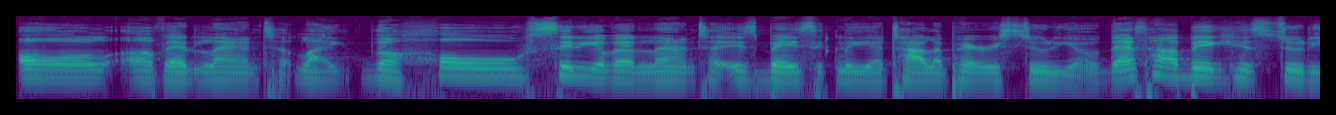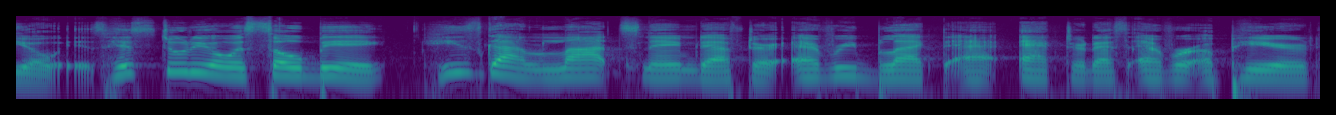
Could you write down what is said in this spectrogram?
all of Atlanta. Like the whole city of Atlanta is basically a Tyler Perry studio. That's how big his studio is. His studio is so big He's got lots named after every black a- actor that's ever appeared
